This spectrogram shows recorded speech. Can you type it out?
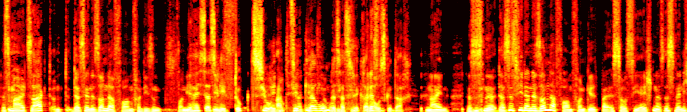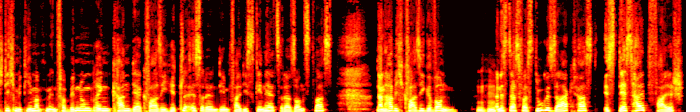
Dass man halt sagt, und das ist ja eine Sonderform von diesem, von Wie heißt das? Reductio ad Reductio Hitlerum? Das hast du dir gerade Ja, ist- ausgedacht. Nein, das ist eine, das ist wieder eine Sonderform von Guild by Association. Das ist, wenn ich dich mit jemandem in Verbindung bringen kann, der quasi Hitler ist oder in dem Fall die Skinheads oder sonst was, dann habe ich quasi gewonnen. Mhm. Dann ist das, was du gesagt hast, ist deshalb falsch,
